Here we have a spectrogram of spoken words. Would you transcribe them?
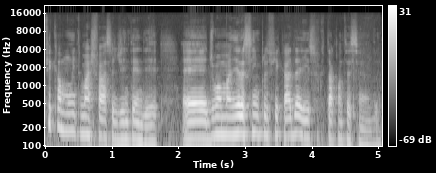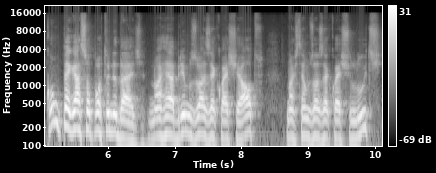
fica muito mais fácil de entender. É, de uma maneira simplificada, é isso que está acontecendo. Como pegar essa oportunidade? Nós reabrimos o Azequest Alto, nós temos o Azequest Lute,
